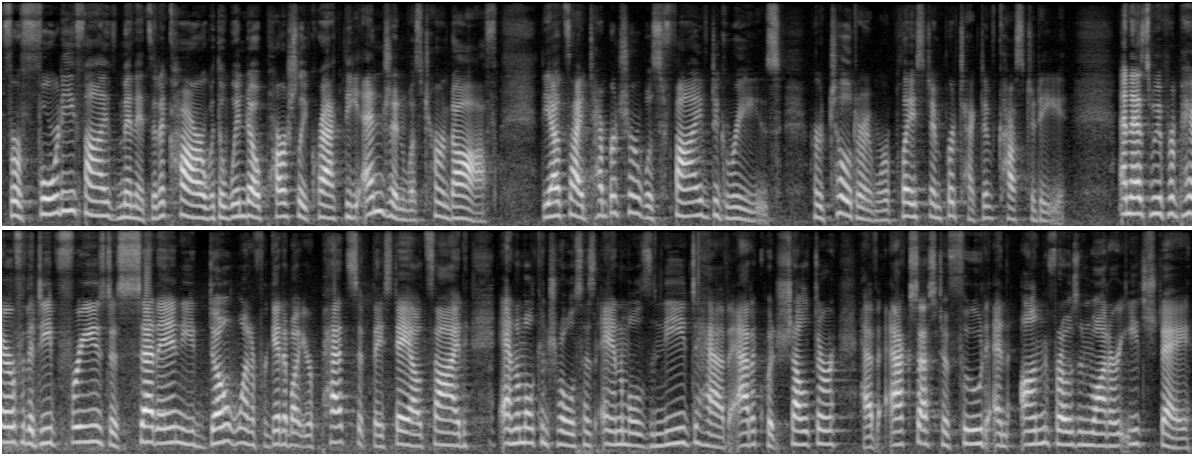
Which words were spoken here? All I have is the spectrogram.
for 45 minutes in a car with the window partially cracked. The engine was turned off. The outside temperature was 5 degrees. Her children were placed in protective custody. And as we prepare for the deep freeze to set in, you don't want to forget about your pets if they stay outside. Animal Control says animals need to have adequate shelter, have access to food and unfrozen water each day.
